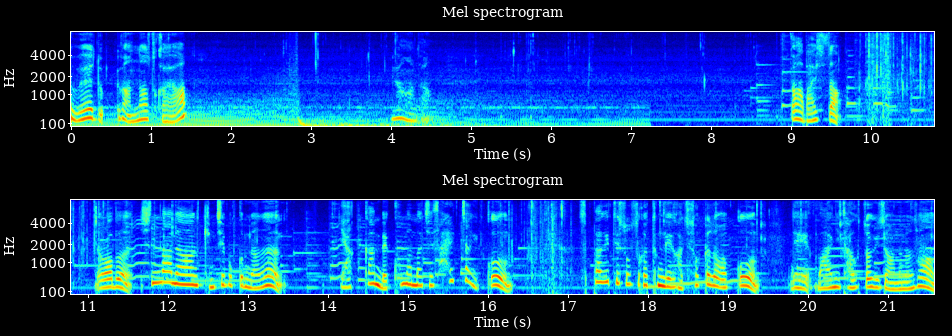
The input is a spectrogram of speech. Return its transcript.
근데 왜 노- 이거 안 나왔을까요? 이상하다. 와 맛있어. 여러분 신라면 김치볶음면은 약간 매콤한 맛이 살짝 있고 스파게티 소스 같은 게 같이 섞여져 갖고 네 많이 자극적이지 않으면서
